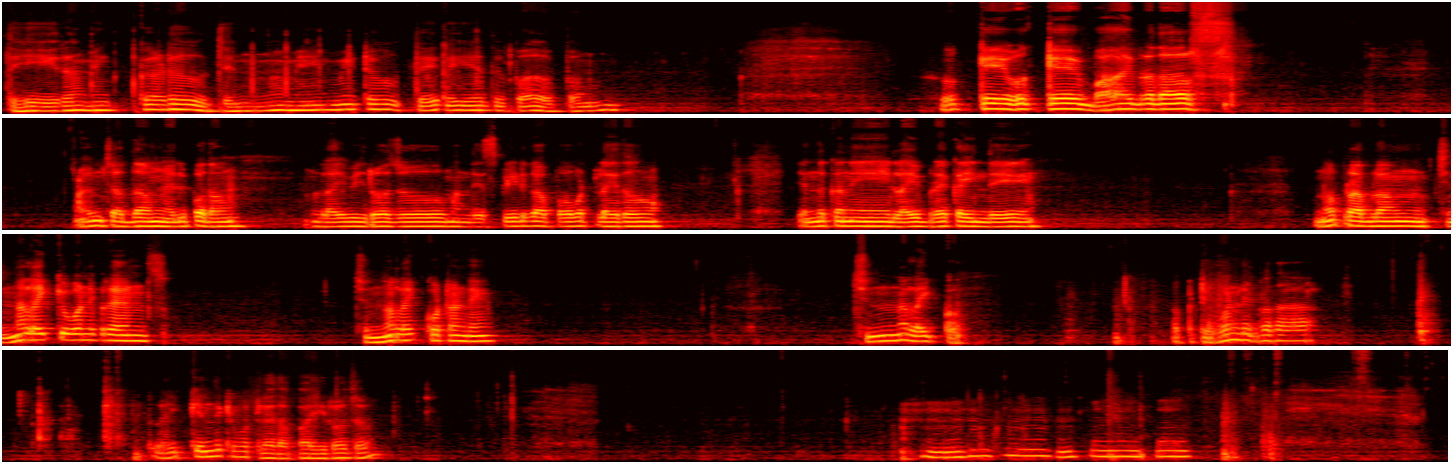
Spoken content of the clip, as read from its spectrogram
తీరమెక్కడో జన్మమేమిటో తెలియదు పాపం. Okay okay bye brothers. ఏం చేద్దాం వెళ్ళిపోదాం. లైవ్ ఈరోజు మనది స్పీడ్గా పోవట్లేదు. ఎందుకని లైవ్ బ్రేక్ అయింది? No problem. చిన్న లైక్ ఇవ్వండి ఫ్రెండ్స్. చిన్న లైక్ కొట్టండి. చిన్న లైక్. ఒకటి ఇవ్వండి బ్రదర్. లైక్ ఎందుకు ఇవ్వట్లేదబ్బా ఈరోజు?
